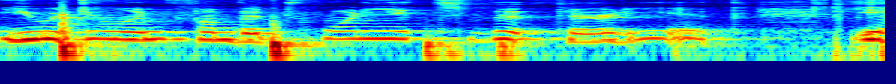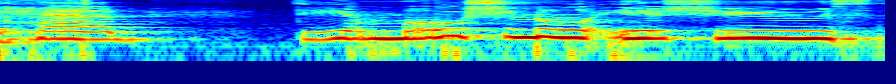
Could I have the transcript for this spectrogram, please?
you were doing from the 20th to the 30th. You had the emotional issues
